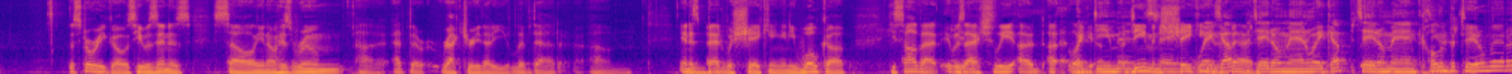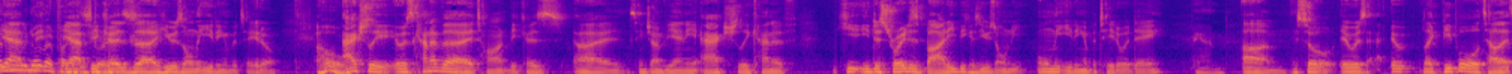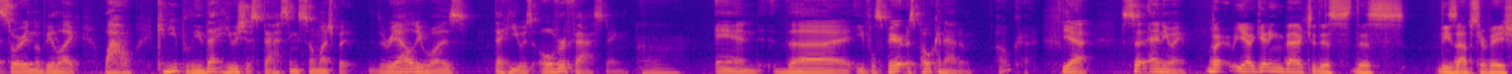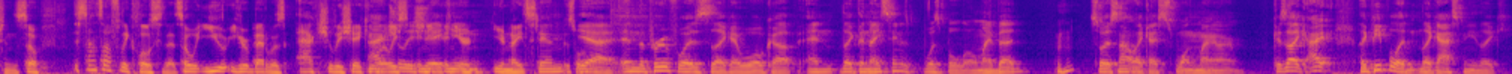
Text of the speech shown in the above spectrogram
the story goes he was in his cell, you know, his room uh, at the rectory that he lived at. Um, and his bed was shaking, and he woke up. He saw that it was actually a, a like a demon, a demon saying, shaking Wake his up, bed. potato man! Wake up, potato man. Call him was- Potato Man. I yeah, didn't even know that part yeah, of the story. because uh, he was only eating a potato. oh, Actually, it was kind of a taunt because uh, St. John Vianney actually kind of he, he destroyed his body because he was only only eating a potato a day. man, Um, so it was it, like people will tell that story and they'll be like, "Wow, can you believe that he was just fasting so much?" But the reality was that he was over fasting, oh. and the evil spirit was poking at him. okay. Yeah. So anyway, But yeah, getting back to this this these observations. So it sounds awfully close to that. So you your bed was actually shaking, or at Actually least in, in your your nightstand as well. Yeah, and the proof was like I woke up and like the nightstand was below my bed, mm-hmm. so it's not like I swung my arm because like I like people had like asked me like,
